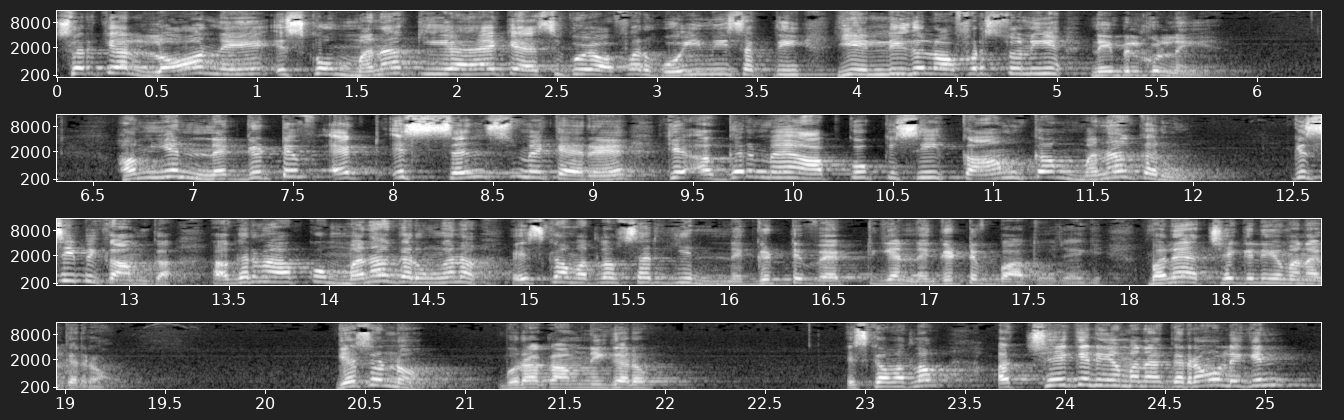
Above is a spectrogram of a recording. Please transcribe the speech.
सर, क्या लॉ ने इसको मना किया है कि ऐसी कोई ऑफ़र हो ही नहीं सकती? ये इलीगल ऑफर्स तो नहीं है? नहीं, बिल्कुल नहीं है। हम ये नेगेटिव एक्ट इस सेंस में कह रहे हैं कि अगर मैं आपको किसी काम का मना करूँ, किसी भी काम का, अगर मैं आपको मना करूँगा ना, इसका मतलब सर ये नेगेटिव एक्ट या नेगेटिव बात हो जाएगी। भले अच्छे के लिए मना कर रहा हूँ। यस और नो बुरा काम नहीं करो। इसका मतलब अच्छे के लिए मना कर रहा हूँ, लेकिन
